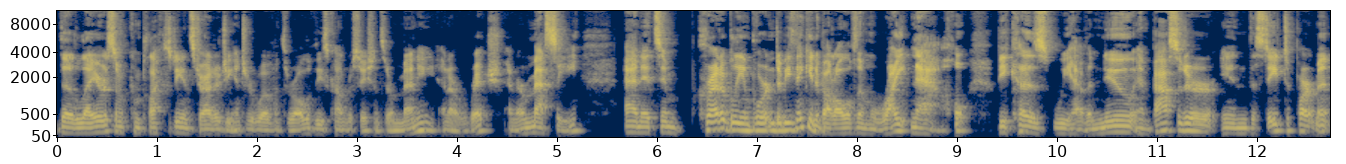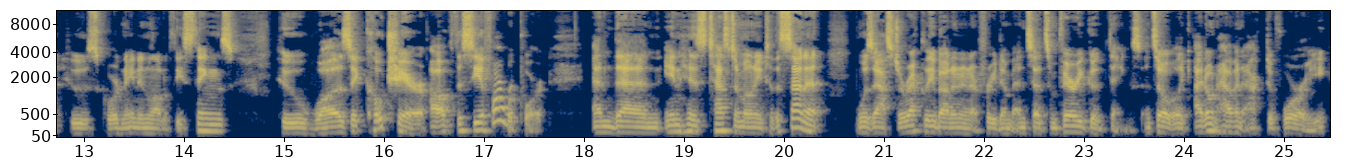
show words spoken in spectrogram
the layers of complexity and strategy interwoven through all of these conversations are many and are rich and are messy. And it's incredibly important to be thinking about all of them right now because we have a new ambassador in the State Department who's coordinating a lot of these things, who was a co chair of the CFR report. And then in his testimony to the Senate was asked directly about internet freedom and said some very good things. And so like I don't have an active worry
